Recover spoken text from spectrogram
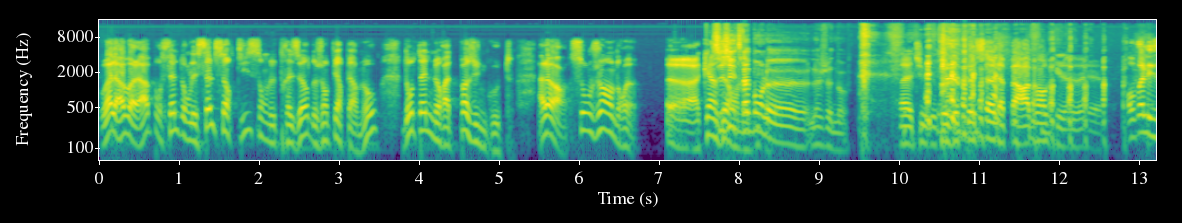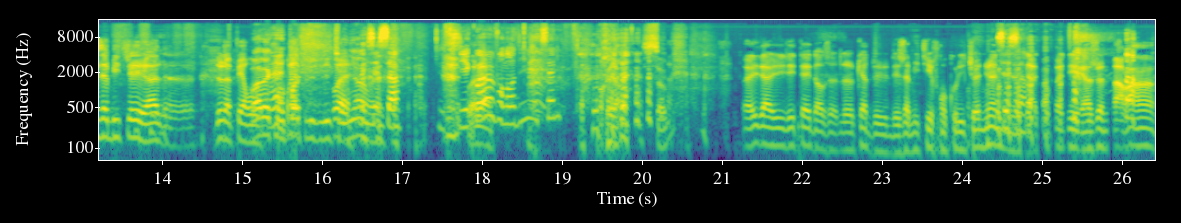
Voilà, voilà, pour celles dont les seules sorties sont le trésor de Jean-Pierre Pernaud, dont elle ne rate pas une goutte. Alors, son gendre, euh, à 15 Si, heures... si, très bon le, le jeu de mots. Ouais, tu vous êtes le seul, apparemment, qui... euh, on voit les habitués hein, de, de l'apéro. Ouais, avec mon pote lit- lituanien. Ouais. c'est ça. Vous disiez Voilà. quoi vendredi, Axel? Rien, somme. Ouais, Il, a- il était dans le cadre de- des amitiés franco-lituaniennes. Il ça. a accompagné un jeune marin.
